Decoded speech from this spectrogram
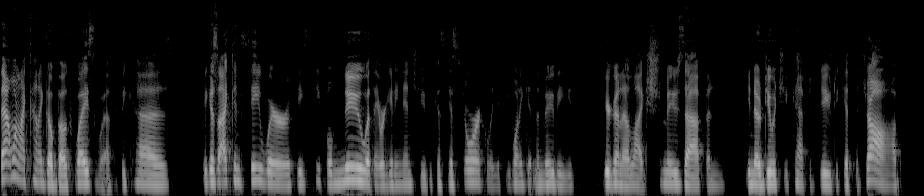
that one I kind of go both ways with because because I can see where these people knew what they were getting into because historically, if you want to get in the movies, you're gonna like schmooze up and you know do what you have to do to get the job.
